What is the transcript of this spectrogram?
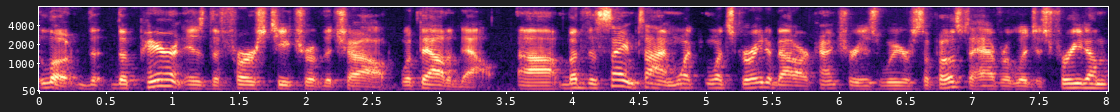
look, the, the parent is the first teacher of the child, without a doubt. Uh, but at the same time, what, what's great about our country is we are supposed to have religious freedom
